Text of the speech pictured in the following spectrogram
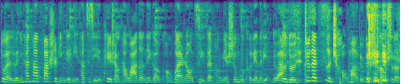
对对，你看他发视频给你，他自己配上他娃的那个狂欢，然后自己在旁边生无可恋的脸，对吧？对对，就在自嘲嘛，对不对？是的，是的。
